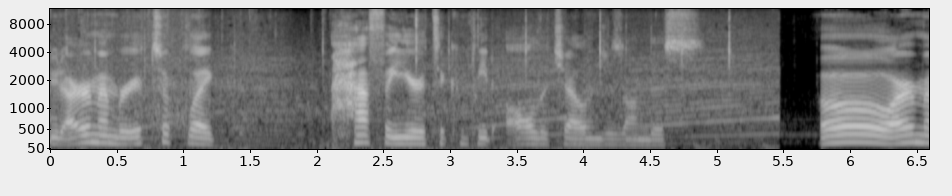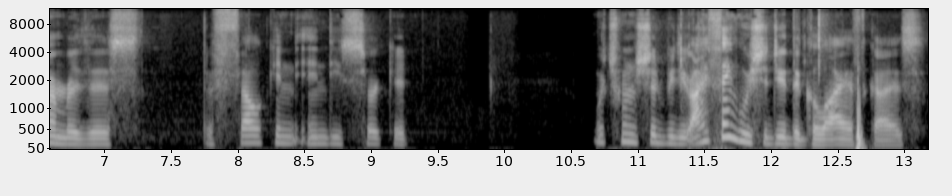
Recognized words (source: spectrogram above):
Dude, I remember it took like half a year to complete all the challenges on this. Oh, I remember this. The Falcon Indy Circuit. Which one should we do? I think we should do the Goliath, guys.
